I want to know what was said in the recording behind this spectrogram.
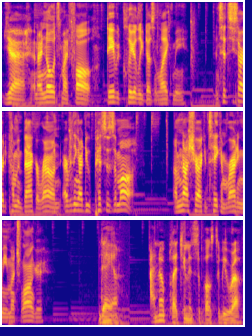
Yeah, and I know it's my fault. David clearly doesn't like me. And since he started coming back around, everything I do pisses him off. I'm not sure I can take him riding me much longer. Damn. I know pledging is supposed to be rough,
